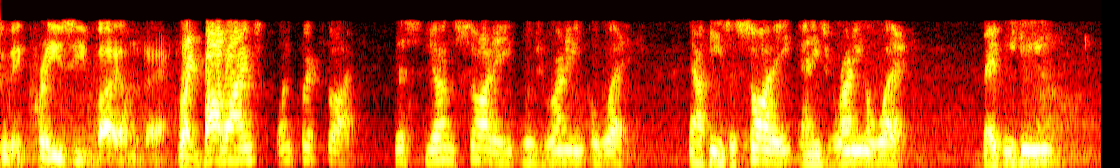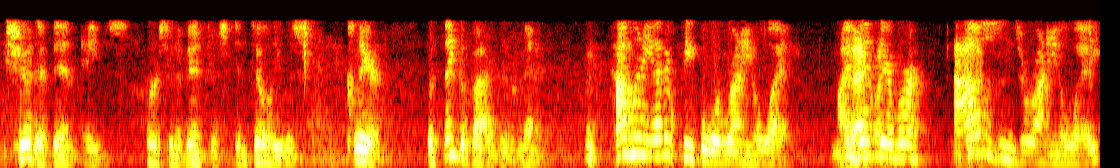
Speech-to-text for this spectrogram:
to a crazy, violent act. Right. Bob Hines? One quick thought. This young Saudi was running away. Now, he's a Saudi and he's running away. Maybe he should have been a person of interest until he was cleared. But think about it in a minute. How many other people were running away? I bet there were thousands running away,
